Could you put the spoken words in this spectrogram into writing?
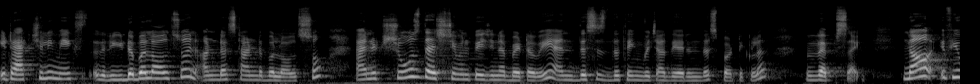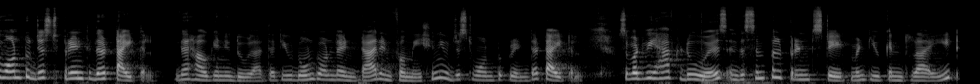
it actually makes readable also and understandable also and it shows the HTML page in a better way and this is the thing which are there in this particular website. Now if you want to just print the title then how can you do that that you don't want the entire information you just want to print the title. So what we have to do is in the simple print statement you can write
